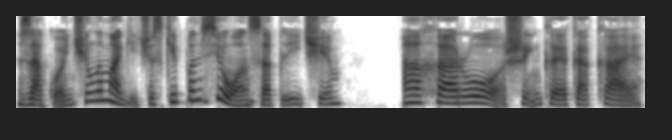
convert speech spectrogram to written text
Закончила магический пансион с отличием. А хорошенькая какая!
